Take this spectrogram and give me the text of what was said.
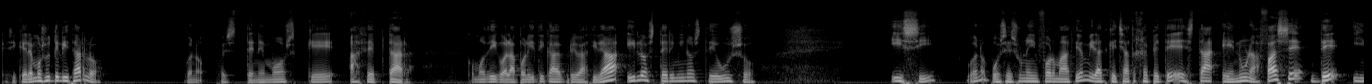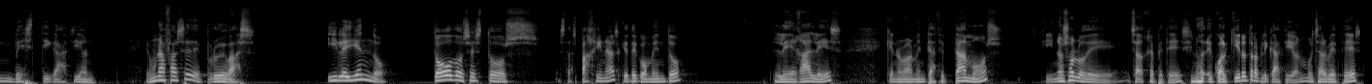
que si queremos utilizarlo, bueno, pues tenemos que aceptar, como digo, la política de privacidad y los términos de uso. Y si, bueno, pues es una información, mirad que ChatGPT está en una fase de investigación, en una fase de pruebas. Y leyendo estos estas páginas que te comento legales que normalmente aceptamos y no solo de ChatGPT, sino de cualquier otra aplicación, muchas veces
